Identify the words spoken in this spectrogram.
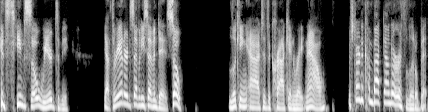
it seems so weird to me. Yeah, 377 days. So, looking at the Kraken right now, they're starting to come back down to earth a little bit.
